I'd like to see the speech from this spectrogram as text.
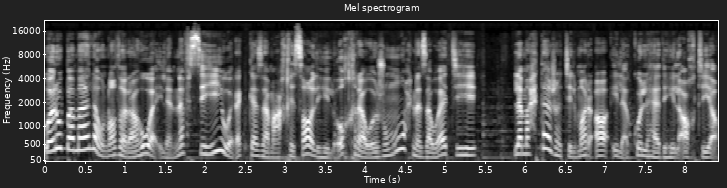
وربما لو نظر هو إلى نفسه وركز مع خصاله الأخرى وجموح نزواته لما احتاجت المرأة إلى كل هذه الأغطية.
